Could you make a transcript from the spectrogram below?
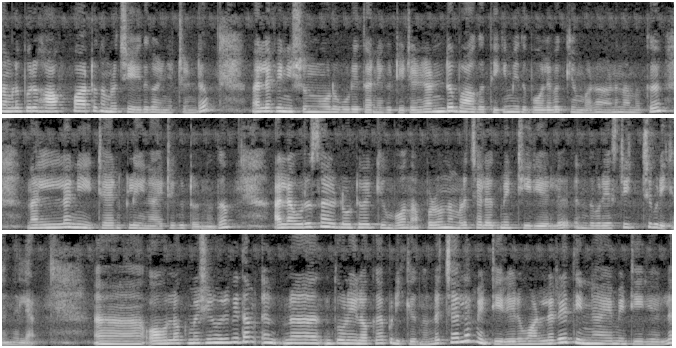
നമ്മളിപ്പോൾ ഒരു ഹാഫ് പാർട്ട് നമ്മൾ ചെയ്ത് കഴിഞ്ഞിട്ടുണ്ട്. നല്ല ഫിനിഷിങ്ങോട് കൂടി തന്നെ കിട്ടിയിട്ടുണ്ട്. രണ്ട് ഭാഗത്തേക്കും ഇതുപോലെ വെക്കുമ്പോഴാണ് നമുക്ക് നല്ല നീറ്റ് ആൻഡ് ക്ലീൻ ആയിട്ട് കിട്ടുന്നത്. അല്ല ഒരു സൈഡിലോട്ട് വെക്കുമ്പോൾ അപ്പോഴും നമ്മൾ ചില മെറ്റീരിയൽ എന്താ പറയുക സ്റ്റിച്ച് പിടിക്കുന്നില്ല. ഓവർലോക്ക് മെഷീൻ ഒരുവിധം തുണിയിലൊക്കെ പിടിക്കുന്നുണ്ട്. ചില മെറ്റീരിയൽ വളരെ തിന്നായ മെറ്റീരിയലിൽ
